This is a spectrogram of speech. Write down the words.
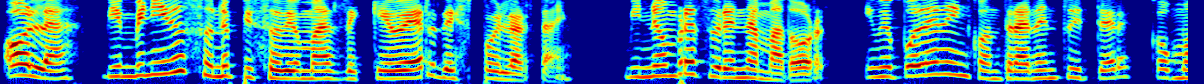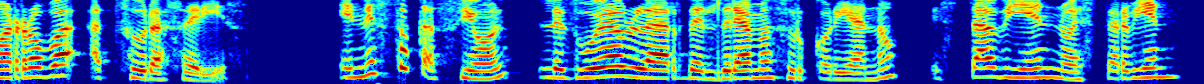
Hola, bienvenidos a un episodio más de ¿Qué ver? de Spoiler Time. Mi nombre es Brenda Amador y me pueden encontrar en Twitter como arroba Atsura Series. En esta ocasión les voy a hablar del drama surcoreano Está bien no estar bien,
